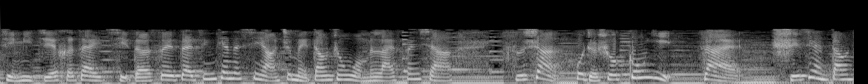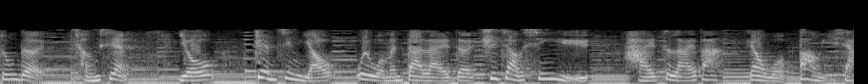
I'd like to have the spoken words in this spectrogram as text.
紧密结合在一起的。所以在今天的信仰之美当中，我们来分享慈善或者说公益在实践当中的呈现。由郑静瑶为我们带来的支教心语：“孩子来吧，让我抱一下。”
